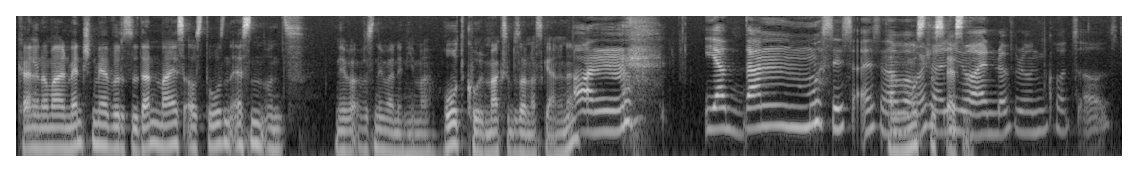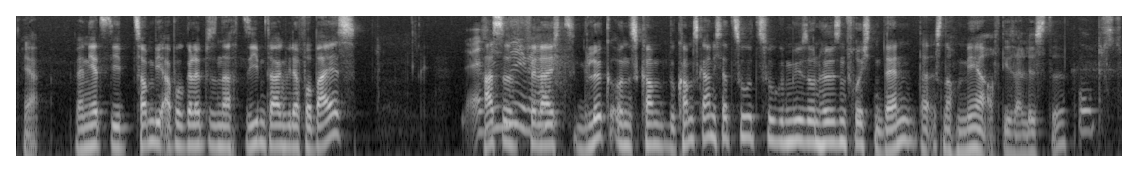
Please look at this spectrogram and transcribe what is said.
keine normalen Menschen mehr. Würdest du dann Mais aus Dosen essen und. Nee, was nehmen wir denn hier mal? Rotkohl magst du besonders gerne, ne? Und ja, dann muss ich es essen, Dann aber wahrscheinlich essen. nur einen Löffel und kurz aus. Ja. Wenn jetzt die Zombie-Apokalypse nach sieben Tagen wieder vorbei ist, Es hast du mehr. vielleicht Glück und kommt, du kommst gar nicht dazu zu Gemüse und Hülsenfrüchten, denn da ist noch mehr auf dieser Liste. Obst.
